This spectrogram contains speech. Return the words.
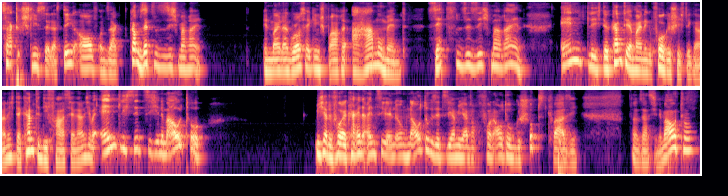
Zack, schließt er das Ding auf und sagt: „Komm, setzen Sie sich mal rein.“ In meiner Growth Hacking Sprache: „Aha-Moment, setzen Sie sich mal rein. Endlich!“ Der kannte ja meine Vorgeschichte gar nicht. Der kannte die Farce ja gar nicht, aber endlich sitze ich in 'nem Auto. Mich hatte vorher kein einziger in irgend 'n Auto gesetzt. Die haben mich einfach vor 'n Auto geschubst quasi. Dann saß ich in dem Auto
